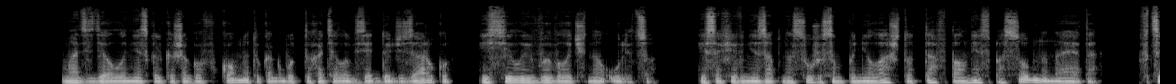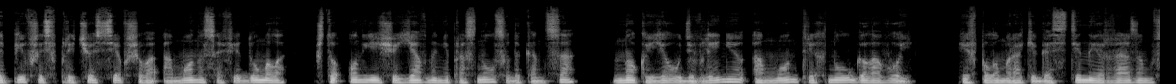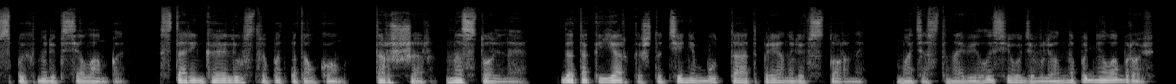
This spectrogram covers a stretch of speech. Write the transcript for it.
Мать сделала несколько шагов в комнату, как будто хотела взять дочь за руку и силой выволочь на улицу. И Софи внезапно с ужасом поняла, что та вполне способна на это. Вцепившись в плечо севшего Амона, Софи думала, что он еще явно не проснулся до конца, но, к ее удивлению, Амон тряхнул головой, и в полумраке гостиной разом вспыхнули все лампы. Старенькая люстра под потолком, торшер, настольная. Да так ярко, что тени будто отпрянули в стороны. Мать остановилась и удивленно подняла бровь.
